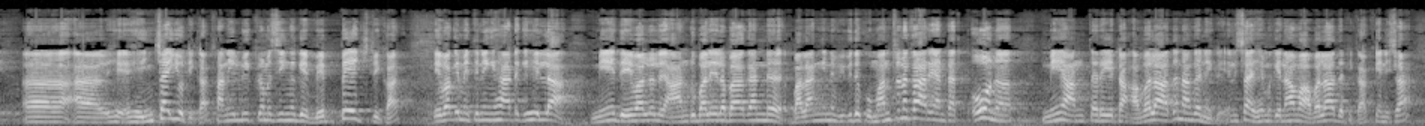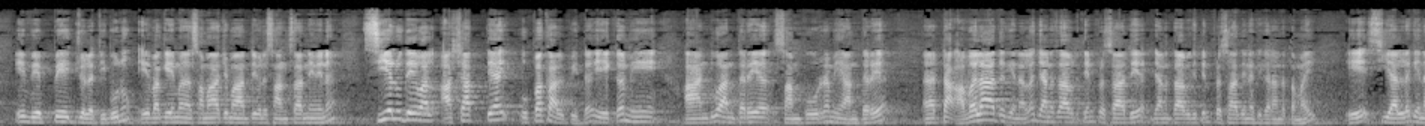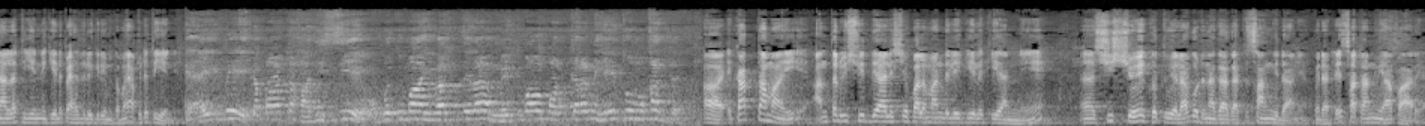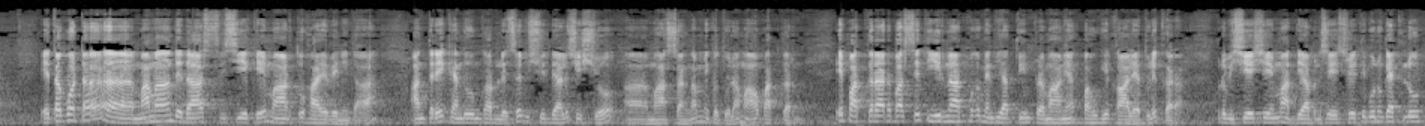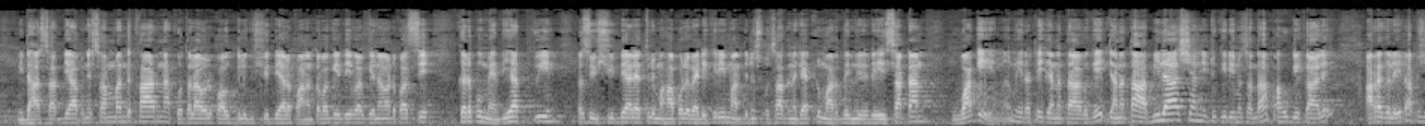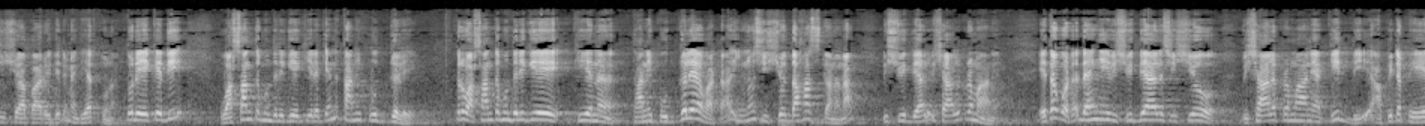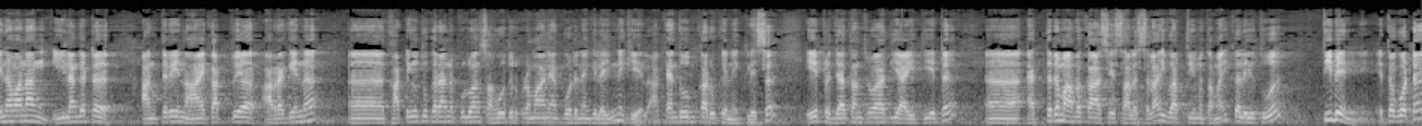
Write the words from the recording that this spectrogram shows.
හෙන්චයියෝ ටිකක් රනිල් වික්‍රමසිංහගේ වෙබ් පේජ් ටිකක් ඒ වගේ මෙතනින් එහාට ගිහිල්ලා මේ දේවල් වල ආණ්ඩු බලය ලබා ගන්න බලන් ඉන්න විවිධ කුමන්ත්‍රණකාරයන්ටත් ඕන මේ අන්තරයට අවලාද නගන එක. ඒ නිසා එහෙම ගෙනාව අවලාද ටිකක්. ඒ නිසා ඒ වෙබ් පේජ් වල තිබුණු ඒ වගේම සමාජ මාධ්‍ය වල සංසරණය වෙන සියලු දේවල් අසත්‍යයි උපකල්පිත. ඒක මේ ආණ්ඩුව අන්තරය සම්පූර්ණ මේ අන්තරය ට අවලාද ගෙනල්ලා ජනතාවට තියෙන ප්‍රසාදය ජනතාවගේ තියෙන ප්‍රසාදය නැති කරන්න තමයි ඒ සියල්ල ගෙනල්ලා තියෙන්නේ කියන පැහැදිලි කිරීම තමයි අපිට තියෙන්නේ. ඇයි මේ එකපාරට හදිස්සියේ ඔබතුමා ඉවත් වෙලා මෙතුමාව පත් කරන්න හේතුව මොකද්ද? එකක් තමයි අන්තර් විශ්වවිද්‍යාල ශිෂ්‍ය බල මණ්ඩලය කියලා කියන්නේ ශිෂ්‍යයෝ එකතු වෙලා ගොඩනගාගත්ත සංවිධානයක්. මේ රටේ සටන් ව්‍යාපාරයක්. එතකොට මම 2021 මාර්තු 6 වෙනිදා අන්තරේ කැඳවුම්කරු ලෙස විශ්වවිද්‍යාල ශිෂ්‍යෝ මහා සංගම් එකතු වෙලා මාව පත් කරනවා. ඒ පත් කරාට පස්සේ තීරණාත්මක මැදිහත් වීම ප්‍රමාණයක් පහුගිය කාලය ඇතුලේ කරා. ඒකට විශේෂයෙන්ම අධ්‍යාපන ශාස්ත්‍රයේ තිබුණු ගැටලු, නිදහස් අධ්‍යාපනය සම්බන්ධ කාරණා, කොතලාවල පෞද්ගලික විශ්වවිද්‍යාල පනත වගේ දේවල් ගෙනාවට පස්සේ කරපු මැදිහත් වීම, ඊපස්සේ විශ්වවිද්‍යාලය ඇතුලේ මහ පොළ වැඩි කිරීම, අධ්‍යයන සුපසාධන ගැටලු, මර්ධන නිරේ සටන් වගේම මේ රටේ ජනතාවගේ ජනතා අභිලාෂයන් ඉටු කිරීම සඳහා පහුගිය කාලේ අරගලයට අපි ශිෂ්‍ය ව්‍යාපාර විදිහට මැදිහත් වුණා. ඒතකොට ඒකෙදි වසන්ත මුදලිගේ කියලා කියන්නේ තනි පුද්ගලයෙක්. ඒතර වසන්ත මුදලිගේ කියන තනි පුද්ගලයා වටා ඉන්න ශිෂ්‍යෝ දහස් ගණනක් විශ්වවිද්‍යාල විශාල ප්‍රමාණයක්. එතකොට දැන් මේ විශ්වවිද්‍යාල ශිෂ්‍යෝ විශාල ප්‍රමාණයක් ඉද්දී අපිට පේනවා නම් ඊළඟට අන්තරේ නායකත්වය අරගෙන කටයුතු කරන්න පුළුවන් සහෝදර ප්‍රමාණයක් ගොඩනැගිලා ඉන්නේ කියලා කැඳවුම්කරු කෙනෙක් ලෙස ඒ ප්‍රජාතන්ත්‍රවාදී අයිතියට ඇත්තටම අවකාශය සලසලා ඉවත් වීම තමයි කළ යුතුව තිබෙන්නේ. එතකොට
